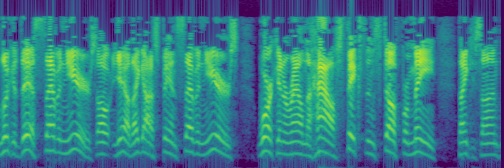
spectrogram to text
Look at this, seven years. Oh yeah, they gotta spend seven years working around the house, fixing stuff for me. Thank you, son.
